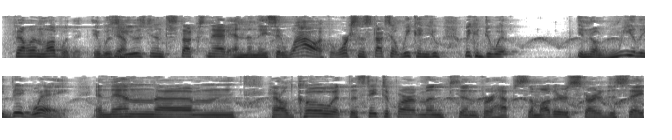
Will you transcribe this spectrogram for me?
fell in love with it. It was Yeah. used in Stuxnet, and then they said, "Wow, if it works in Stuxnet, we can do we can do it in a really big way." And then um, Harold Koh at the State Department and perhaps some others started to say,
